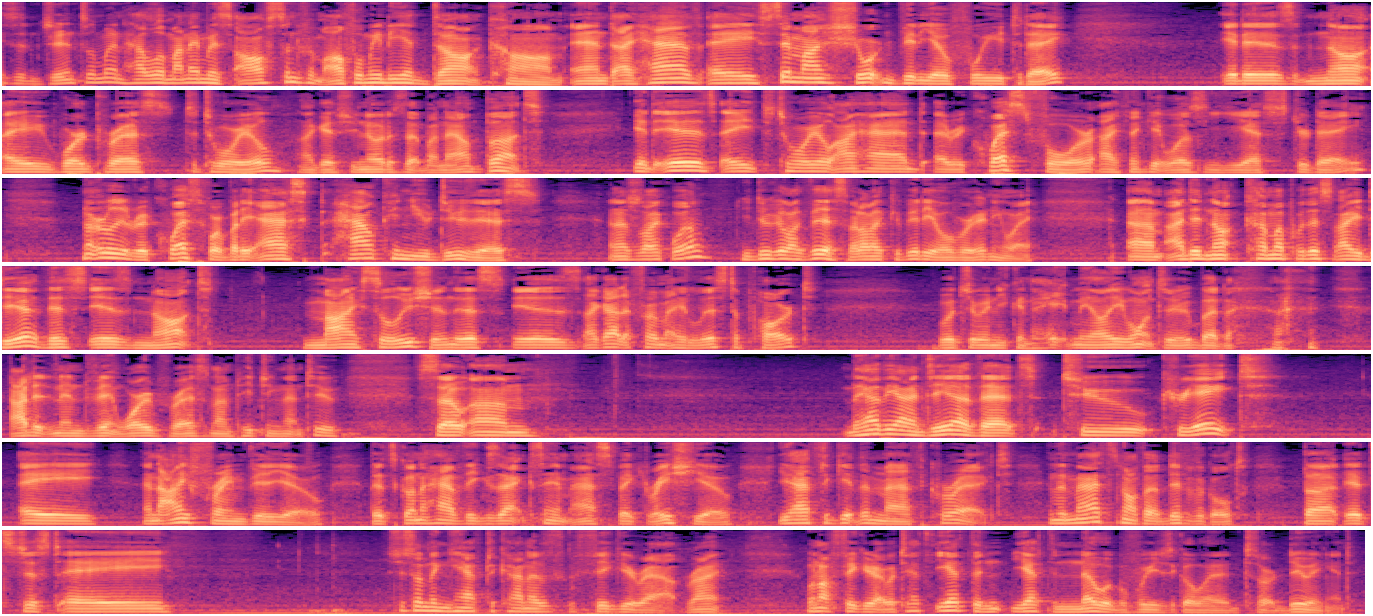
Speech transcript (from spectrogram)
Ladies and gentlemen, hello, my name is Austin from AwfulMedia.com, and I have a semi-short video for you today. It is not a WordPress tutorial, I guess you noticed that by now, but it is a tutorial I had a request for, I think it was yesterday. Not really a request for, but he asked, how can you do this? And I was like, well, you do it like this, but I'll make a video over it anyway. Um, I did not come up with this idea. This is not my solution. This is I got it from a list apart, which I mean you can hate me all you want to, but I didn't invent WordPress, and I'm teaching that too. So um, they have the idea that to create a an iframe video that's going to have the exact same aspect ratio, you have to get the math correct. And the math's not that difficult, but it's just a it's just something you have to kind of figure out, right? Well not figure out, but you have, to, you have to you have to know it before you just go in and start doing it.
